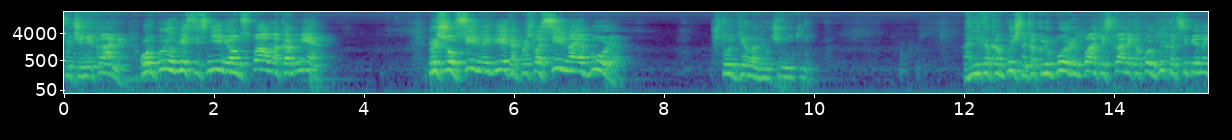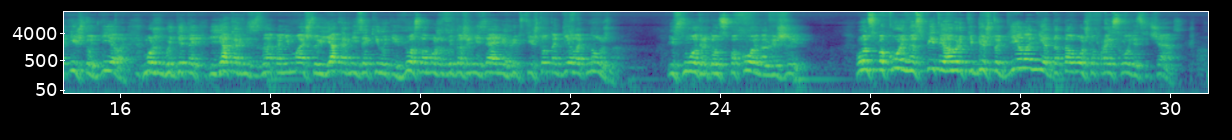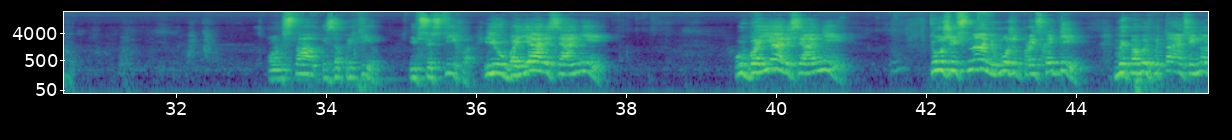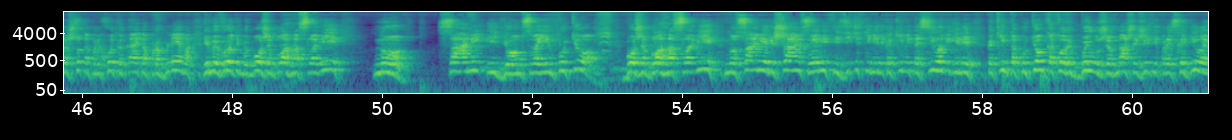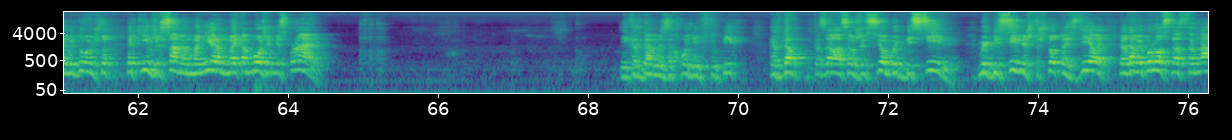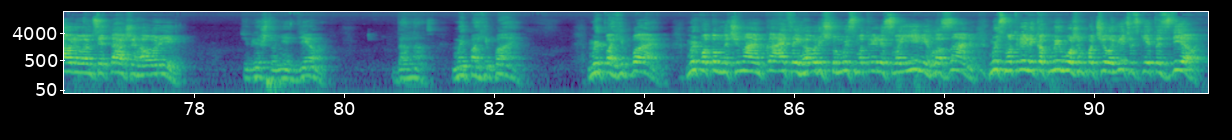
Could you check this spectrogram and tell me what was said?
с учениками. Он был вместе с ними, он спал на корме. Пришел сильный ветер, пришла сильная буря. Что делали ученики? Они, как обычно, как любой рыбак, искали, какой выход себе найти, что делать. Может быть, где-то и якорь не знаю, понимать, что и якорь нельзя кинуть, и весла, может быть, даже нельзя ими гребсти, что-то делать нужно. И смотрит, он спокойно лежит. Он спокойно спит и говорит, тебе что, дела нет до того, что происходит сейчас? Он встал и запретил, и все стихло. И убоялись они. Убоялись они. То же и с нами может происходить. Мы порой пытаемся, иной раз что-то приходит, какая-то проблема, и мы вроде бы, Боже, благослови, но сами идем своим путем. Боже, благослови, но сами решаем своими физическими или какими-то силами, или каким-то путем, который был уже в нашей жизни происходило, и мы думаем, что таким же самым манером мы это можем исправить. И когда мы заходим в тупик, когда казалось уже все, мы бессильны, мы бессильны, что что-то сделать, тогда мы просто останавливаемся и так же говорим. Тебе что, нет дела? до нас. Мы погибаем. Мы погибаем. Мы потом начинаем каяться и говорить, что мы смотрели своими глазами. Мы смотрели, как мы можем по-человечески это сделать.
